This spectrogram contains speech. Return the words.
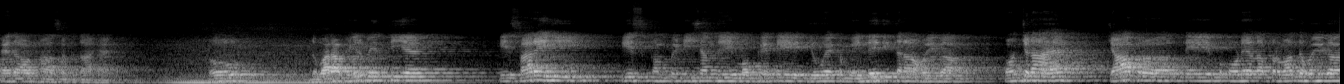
ਫਾਇਦਾ ਉਠਾ ਸਕਦਾ ਹੈ। ਸੋ ਦੁਬਾਰਾ ਫੇਰ ਬੇਨਤੀ ਹੈ ਕਿ ਸਾਰੇ ਹੀ ਇਸ ਕੰਪੀਟੀਸ਼ਨ ਦੇ ਮੌਕੇ ਤੇ ਜੋ ਇੱਕ ਮੇਲੇ ਦੀ ਤਰ੍ਹਾਂ ਹੋਏਗਾ, ਪਹੁੰਚਣਾ ਹੈ। ਚਾਹ ਤੇ ਪਕੌੜਿਆਂ ਦਾ ਪ੍ਰਬੰਧ ਹੋਏਗਾ।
